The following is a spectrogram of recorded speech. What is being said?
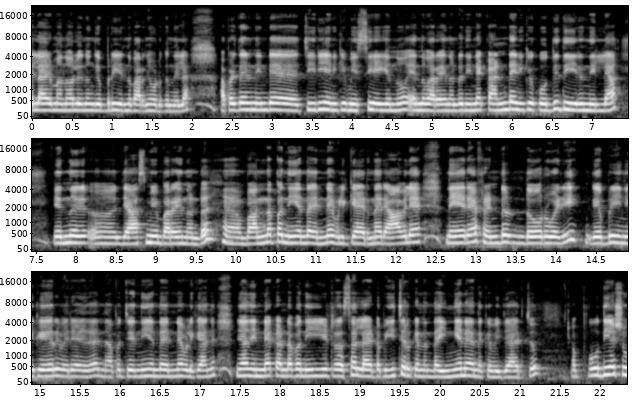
എല്ലാവരും വന്ന പോലെ ഒന്നും ഗബ്രി ഇരുന്ന് പറഞ്ഞു കൊടുക്കുന്നില്ല. അപ്പോഴത്തേനും നിന്റെ ചിരി എനിക്ക് മിസ് ചെയ്യുന്നു എന്ന് പറയുന്നുണ്ട്. നിന്നെ കണ്ട് എനിക്ക് കൊതി തീരുന്നില്ല എന്ന് ജാസ്മിൻ പറയുന്നുണ്ട്. വന്നപ്പോൾ നീ എന്താ എന്നെ വിളിക്കായിരുന്നത് രാവിലെ നേരെ ഫ്രണ്ട് ഡോർ വഴി ഗബ്രി ഇഞ്ഞ് കയറി വരികയായിരുന്നു. അപ്പോൾ നീ എന്താ എന്നെ വിളിക്കാഞ്ഞ്? ഞാൻ നിന്നെ കണ്ടപ്പോൾ നീ ഈ ഡ്രസ്സല്ലായിട്ട് ഇട്ടപ്പോൾ ഈ എന്താ ഇങ്ങനെ എന്നൊക്കെ വിചാരിച്ചു. പുതിയ ഷൂ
